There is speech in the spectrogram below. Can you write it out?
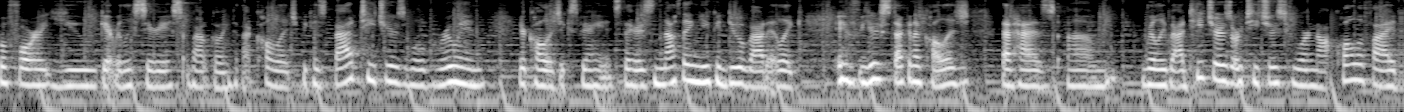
before you get really serious about going to that college because bad teachers will ruin your college experience. There's nothing you can do about it. Like if you're stuck in a college that has um, really bad teachers or teachers who are not qualified,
